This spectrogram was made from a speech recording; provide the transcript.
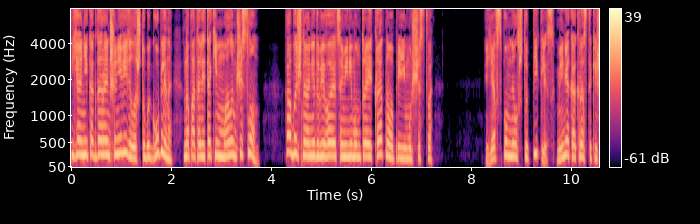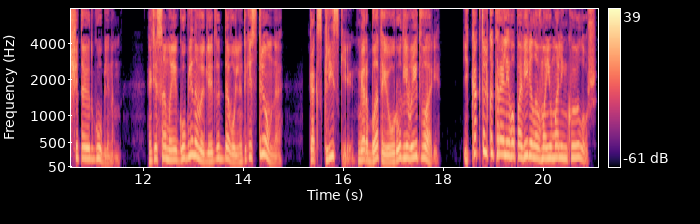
«Я никогда раньше не видела, чтобы гоблины нападали таким малым числом. Обычно они добиваются минимум троекратного преимущества». Я вспомнил, что Пиклис меня как раз-таки считают гоблином. Эти самые гоблины выглядят довольно-таки стрёмно. Как склизкие, горбатые, уродливые твари. И как только королева поверила в мою маленькую ложь.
